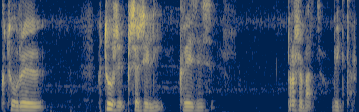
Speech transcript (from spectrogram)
który, którzy przeżyli kryzys? Proszę bardzo, Wiktor.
